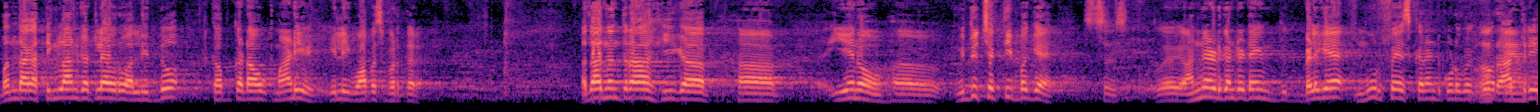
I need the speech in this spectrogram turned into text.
ಬಂದಾಗ ತಿಂಗಳಾನ್ಗಟ್ಲೆ ಅವರು ಅಲ್ಲಿದ್ದು ಕಬ್ಬು ಕಟಾವು ಮಾಡಿ ಇಲ್ಲಿಗೆ ವಾಪಸ್ ಬರ್ತಾರೆ. ಅದಾದ ನಂತರ ಈಗ ಆ, ಏನು ವಿದ್ಯುತ್ ಶಕ್ತಿ ಬಗ್ಗೆ ಹನ್ನೆರಡು ಗಂಟೆ ಟೈಮ್ ಬೆಳಗ್ಗೆ ಮೂರ್ ಫೇಸ್ ಕರೆಂಟ್ ಕೊಡಬೇಕು. ರಾತ್ರಿ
